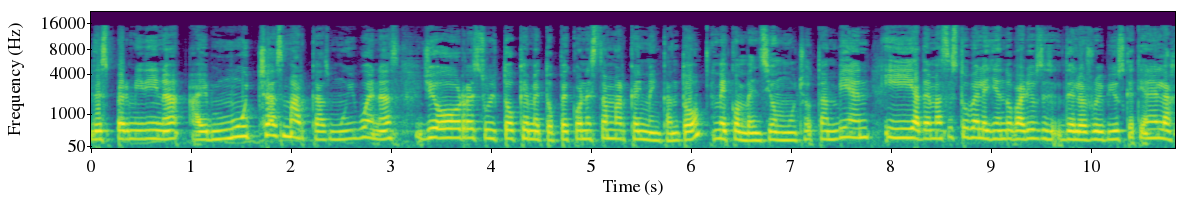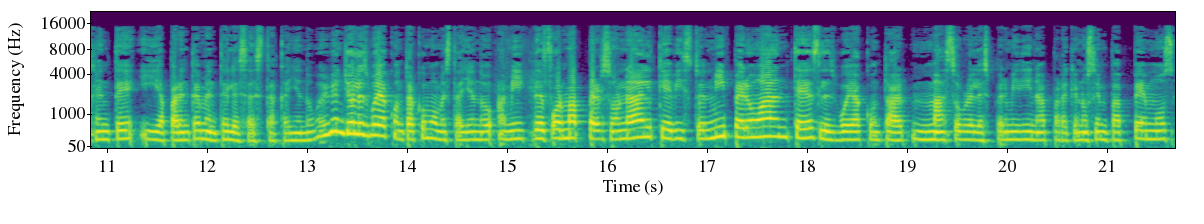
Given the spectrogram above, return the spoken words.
de espermidina. Hay muchas marcas muy buenas. Yo resultó que me topé con esta marca y me encantó, me convenció mucho también. Y además estuve leyendo varios de, de los reviews que tiene la gente y aparentemente les está cayendo muy bien. Yo les voy a contar cómo me está yendo a mí de forma personal que he visto en mí, pero antes les voy a contar más sobre la espermidina para que nos empapemos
